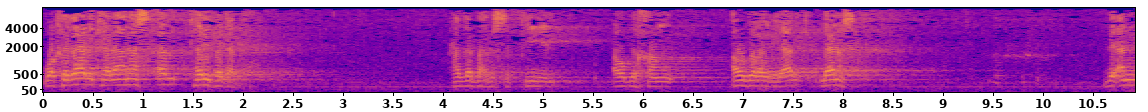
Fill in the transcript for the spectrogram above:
وكذلك لا نسأل كيف ذبح. هل ذبح بالسكين أو بخنق أو بغير ذلك؟ لا نسأل. لأن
